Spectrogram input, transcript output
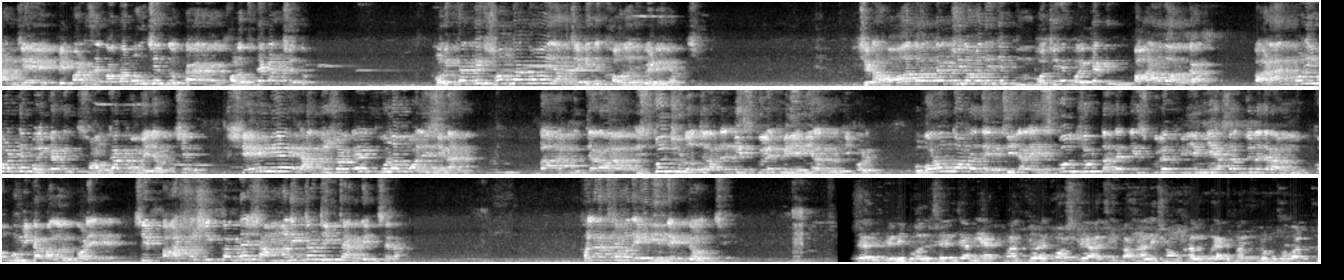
আর যে পেপারসের কথা বলছেন তো খরচ দেখাচ্ছে তো। পরীক্ষার্থীর সংখ্যা কমে যাচ্ছে, কিন্তু খরচ বেড়ে যাচ্ছে। যেটা হওয়া দরকার ছিল আমাদের যে বছরে পরীক্ষার্থী বাড়া দরকার বাড়ার পরিবর্তে পরীক্ষার্থীর সংখ্যা কমে যাচ্ছে। সেই নিয়ে রাজ্য সরকারের কোনো পলিসি নাই। বা যারা স্কুল ছুট হচ্ছে, তাদেরকে স্কুলে ফিরিয়ে নিয়ে আসবে কি করে? উপরন্তু আমরা দেখছি যারা স্কুল ছুট, তাদেরকে স্কুলে ফিরিয়ে নিয়ে আসার জন্য যারা মুখ্য ভূমিকা পালন করে, সেই পার্শ্ব শিক্ষকদের সাম্মানিকটাও ঠিকঠাক দিচ্ছে না। ফলে আজকে আমাদের এই দিন দেখতে হচ্ছে। তিনি বলছেন যে আমি এক মাস ধরে কষ্টে আছি বাঙালি সংখ্যালঘু একমাত্র মুখপাত্র।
